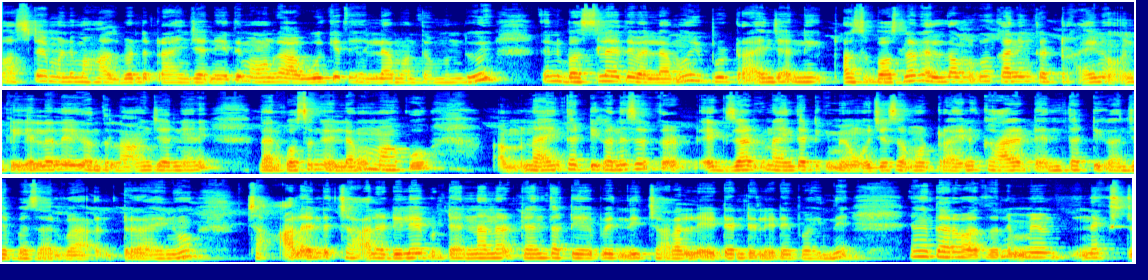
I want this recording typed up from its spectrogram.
ఫస్ట్ టైం అండి మా హస్బెండ్ ట్రైన్ జర్నీ అయితే. మామూలుగా ఆ ఊరికి అయితే వెళ్ళాము అంత ముందు కానీ బస్సులో అయితే వెళ్ళాము. ఇప్పుడు ట్రైన్ జర్నీ అసలు బస్సులో వెళ్దాం అనుకున్నాం కానీ ఇంకా ట్రైన్ అంటే వెళ్ళలేదు. అంత లాంగ్ జర్నీ అని దానికోసం వెళ్ళాము. మాకు నైన్ థర్టీకి అనేసి ఎగ్జాక్ట్గా నైన్ థర్టీకి మేము వచ్చేసాము. ట్రైన్ కాల టెన్ థర్టీకి అని చెప్పేసారు ట్రైన్ చాలా అంటే చాలా డిలే అయిపోయింది. టెన్ అన్న టెన్ థర్టీ అయిపోయింది. చాలా లేట్ అంటే లేట్ అయిపోయింది. ఇంకా తర్వాత మేము నెక్స్ట్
